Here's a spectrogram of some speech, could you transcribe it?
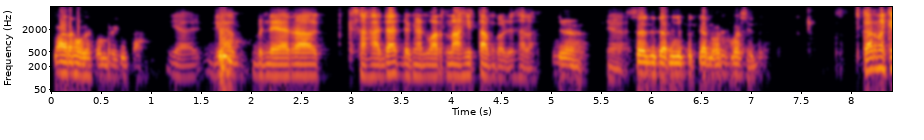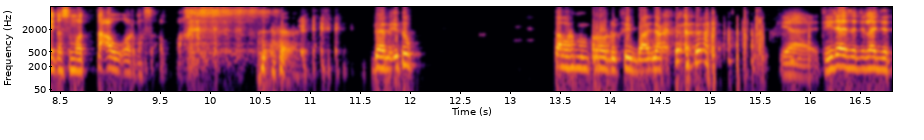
dilarang oleh pemerintah. Ya, dia bendera sahadat dengan warna hitam kalau tidak salah. Ya. Ya. Saya tidak menyebutkan ormas itu. Karena kita semua tahu ormas apa. Dan itu telah memproduksi banyak. Ya, tidak usah dilanjut.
